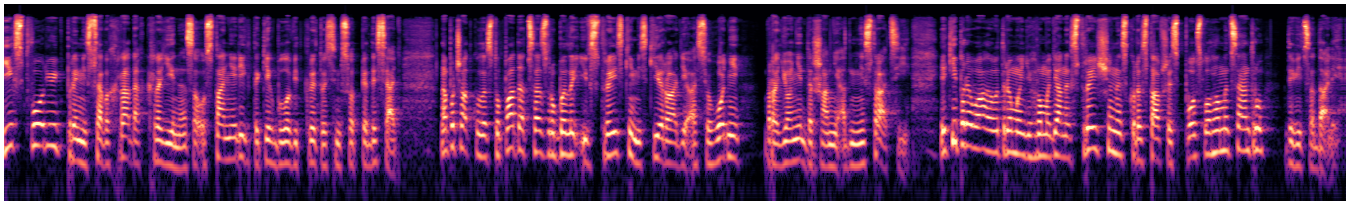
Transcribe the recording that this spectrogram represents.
Їх створюють при місцевих радах країни. За останній рік таких було відкрито 750. На початку листопада це зробили і в Стрийській міській раді, а сьогодні в районній державній адміністрації. Які переваги отримують громадяни Стрийщини, скориставшись послугами центру, дивіться далі.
